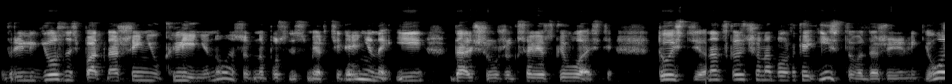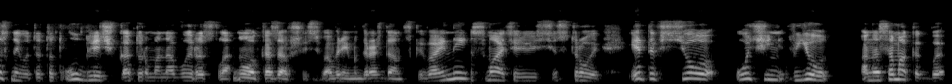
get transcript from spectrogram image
в религиозность по отношению к Ленину, особенно после смерти Ленина, и дальше уже к советской власти. То есть, надо сказать, что она была такая истово даже религиозная. Вот этот углич, в котором она выросла, ну, оказавшись во время гражданской войны с матерью и сестрой, это все очень в ее она сама как бы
